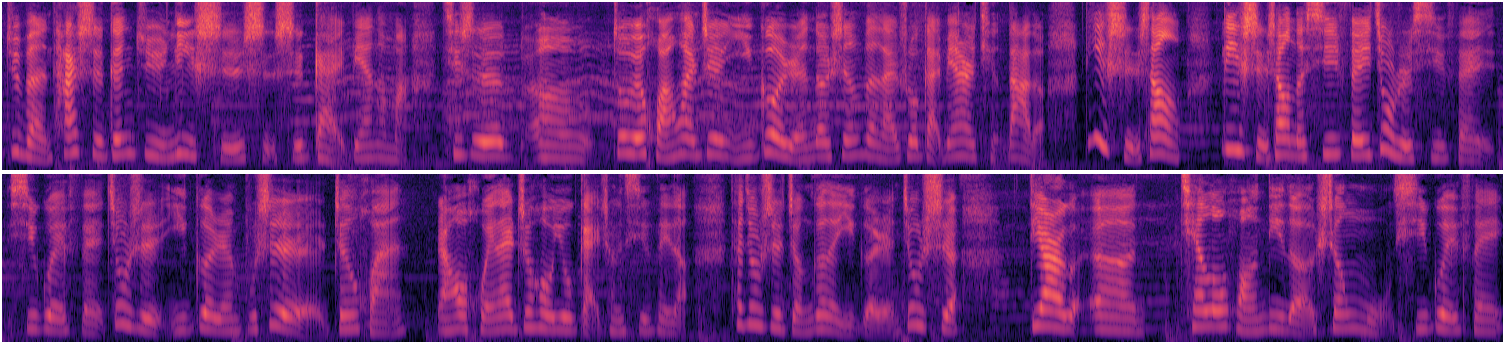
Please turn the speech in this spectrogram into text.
剧本它是根据历史史实改编的嘛。其实，嗯，作为嬛嬛这一个人的身份来说，改编还是挺大的。历史上，历史上的熹妃就是熹妃，熹贵妃就是一个人，不是甄嬛。然后回来之后又改成熹妃的，她就是整个的一个人，就是第二个呃乾隆皇帝的生母熹贵妃。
